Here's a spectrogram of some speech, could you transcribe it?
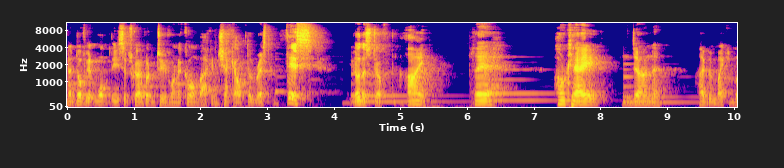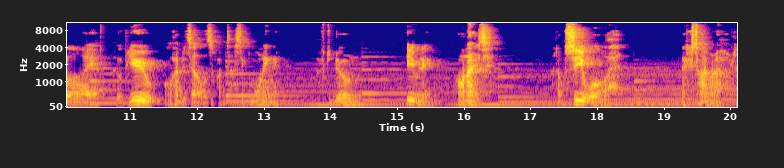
And don't forget to want the subscribe button too if you want to come on back and check out the rest of this, the other stuff that I play. Okay, I'm done. I've been Mikey Blighe. Hope you all have yourselves a fantastic morning, afternoon, evening, all night. And I'll see you all next time around.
